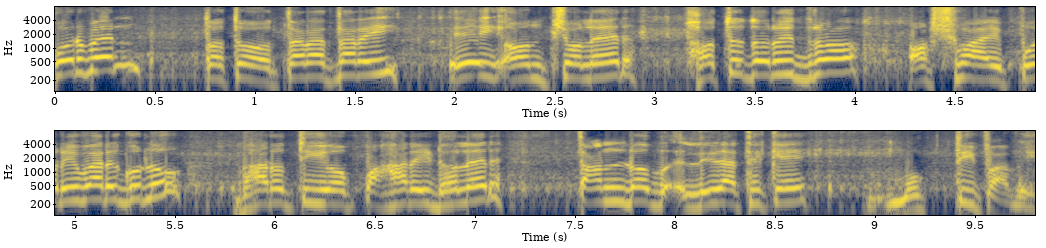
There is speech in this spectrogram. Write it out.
করবেন, তত তাড়াতাড়ি এই অঞ্চলের হতদরিদ্র, অসহায় পরিবারগুলো ভারতীয় পাহাড়ি ঢলের তাণ্ডব লীলা থেকে মুক্তি পাবে।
